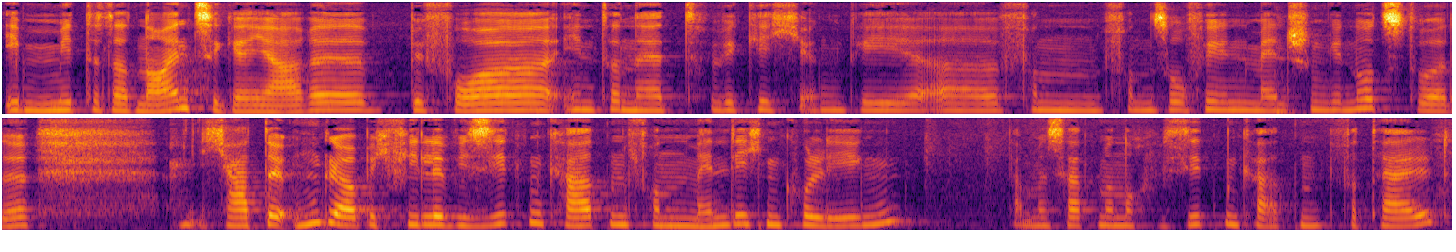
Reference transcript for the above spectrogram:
eben Mitte der 90er Jahre, bevor Internet wirklich irgendwie äh, von, von so vielen Menschen genutzt wurde. Ich hatte unglaublich viele Visitenkarten von männlichen Kollegen. Damals hat man noch Visitenkarten verteilt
